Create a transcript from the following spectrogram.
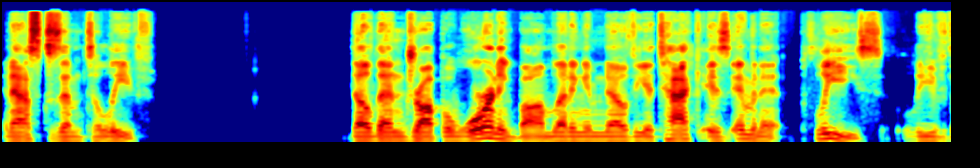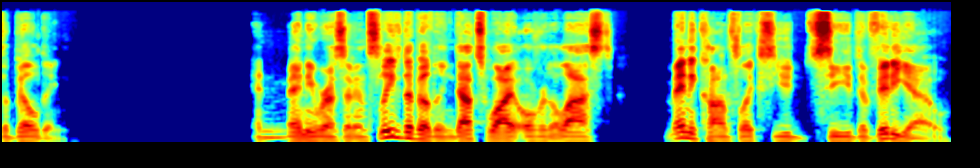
and asks them to leave. They'll then drop a warning bomb letting him know the attack is imminent. Please leave the building. And many residents leave the building. That's why, over the last many conflicts, you'd see the video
